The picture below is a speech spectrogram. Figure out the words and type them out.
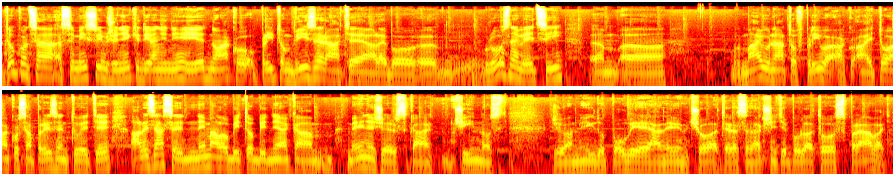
dokonca si myslím, že niekedy ani nie je jedno, ako pri tom vyzeráte, alebo e, rôzne veci e, majú na to vplyv ako, aj to, ako sa prezentujete, ale zase nemalo by to byť nejaká manažerská činnosť že vám niekto povie, ja neviem čo, a teraz sa začnete podľa toho správať.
